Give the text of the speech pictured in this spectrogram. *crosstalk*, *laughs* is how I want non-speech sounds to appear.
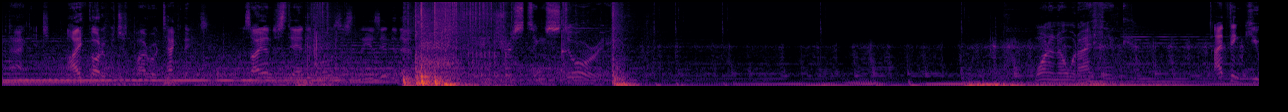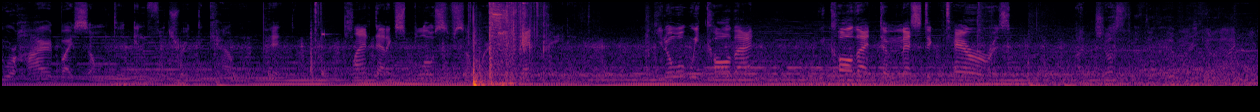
package. I thought it was just pyrotechnics. As I understand it, Moses Lee is into that. Interesting story. Want to know what I think? I think you were hired by someone to infiltrate the Calhoun pit, plant that explosive somewhere, and detonate it. You know what we call that? We call that domestic terrorism. I'm just a delivery guy.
